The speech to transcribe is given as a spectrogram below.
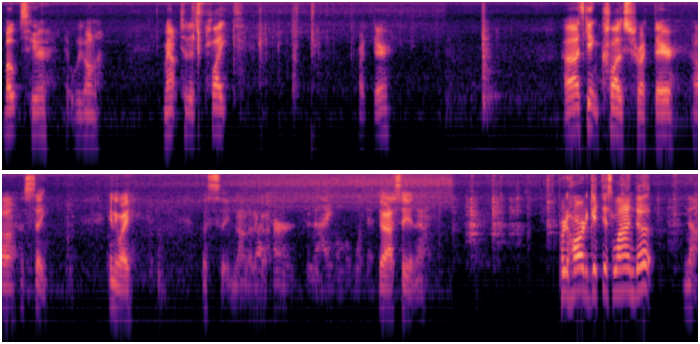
boats here that we're gonna mount to this plate right there. Uh, it's getting close right there. Uh, let's see. Anyway, let's see. Now that I go. Turn to the angle of what that. Yeah, I see it now. It's pretty hard to get this lined up. No.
